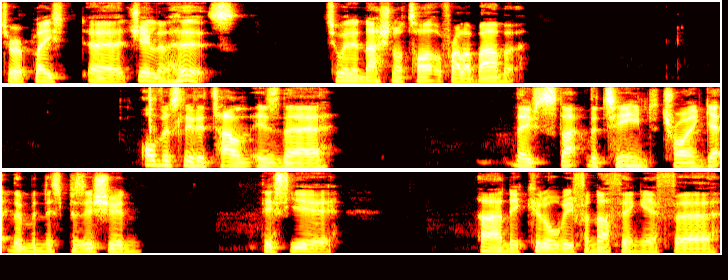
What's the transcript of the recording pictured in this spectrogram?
to replace uh, Jalen Hurts to win a national title for Alabama. Obviously, the talent is there. They've stacked the team to try and get them in this position this year, and it could all be for nothing if. Uh,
